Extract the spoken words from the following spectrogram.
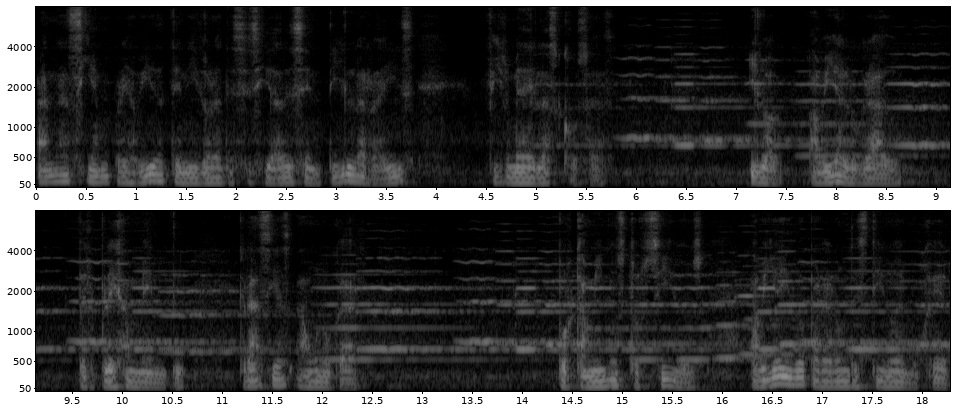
Ana siempre había tenido la necesidad de sentir la raíz firme de las cosas y lo había logrado perplejamente gracias a un hogar. Por caminos torcidos había ido a parar un destino de mujer,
